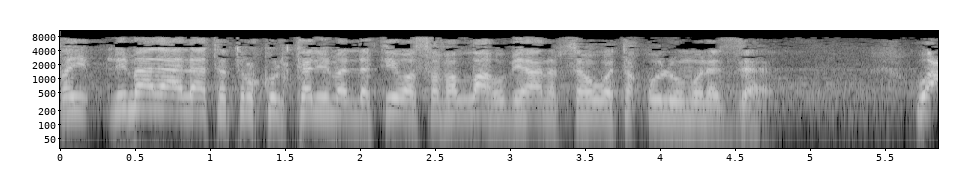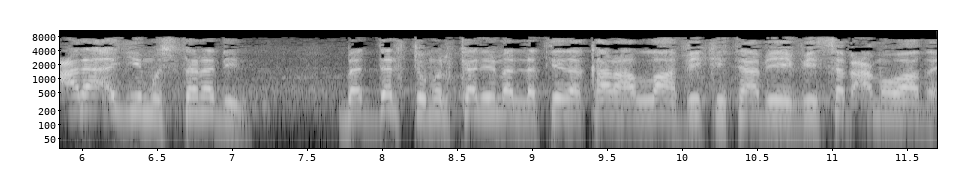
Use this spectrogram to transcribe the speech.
طيب لماذا لا تتركوا الكلمة التي وصف الله بها نفسه وتقولوا منزه؟ وعلى أي مستند بدلتم الكلمة التي ذكرها الله في كتابه في سبع مواضع؟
